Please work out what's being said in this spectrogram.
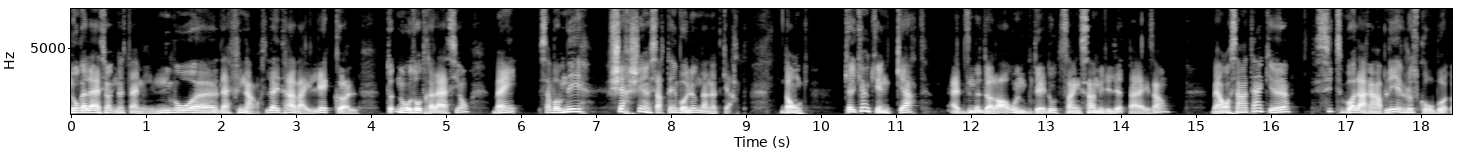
nos relations avec notre famille, niveau euh, de la finance, le travail, l'école, toutes nos autres relations, ben ça va venir chercher un certain volume dans notre carte. Donc, quelqu'un qui a une carte à 10 000 ou une bouteille d'eau de 500 ml, par exemple, ben on s'entend que si tu vas la remplir jusqu'au bout,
